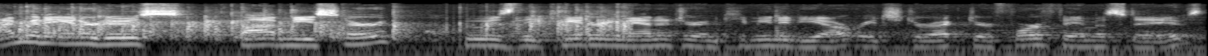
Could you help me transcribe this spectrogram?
I'm going to introduce Bob Meisner, who is the catering manager and community outreach director for Famous Daves.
